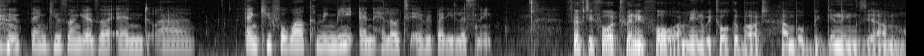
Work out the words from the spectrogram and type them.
thank you, Songezo, and uh, thank you for welcoming me, and hello to everybody listening. 5424. I mean, we talk about humble beginnings. Yeah, um,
